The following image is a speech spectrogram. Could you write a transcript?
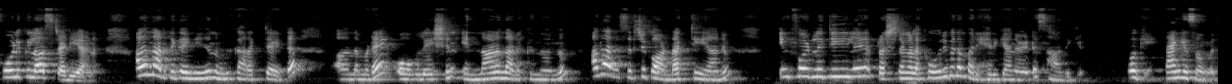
ഫോളിക്കുലാർ സ്റ്റഡിയാണ് അത് നടത്തി കഴിഞ്ഞ് കഴിഞ്ഞാൽ നമുക്ക് കറക്റ്റായിട്ട് നമ്മുടെ ഓവുലേഷൻ എന്നാണ് നടക്കുന്നതെന്നും അതനുസരിച്ച് കോണ്ടാക്ട് ചെയ്യാനും ഇൻഫെർട്ടിലിറ്റിയിലെ പ്രശ്നങ്ങളൊക്കെ ഒരുവിധം പരിഹരിക്കാനായിട്ട് സാധിക്കും. ഓക്കെ താങ്ക് സോ മച്ച്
